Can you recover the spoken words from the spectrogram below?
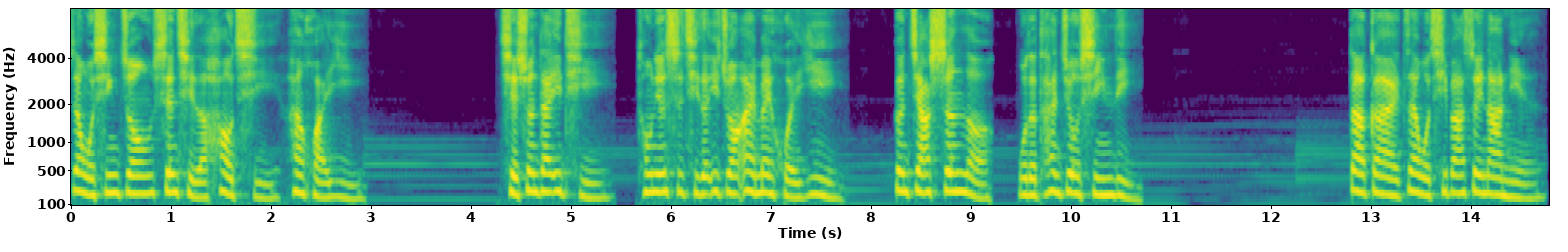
让我心中升起了好奇和怀疑。且顺带一提，童年时期的一桩暧昧回忆，更加深了我的探究心理。大概在我七八岁那年，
